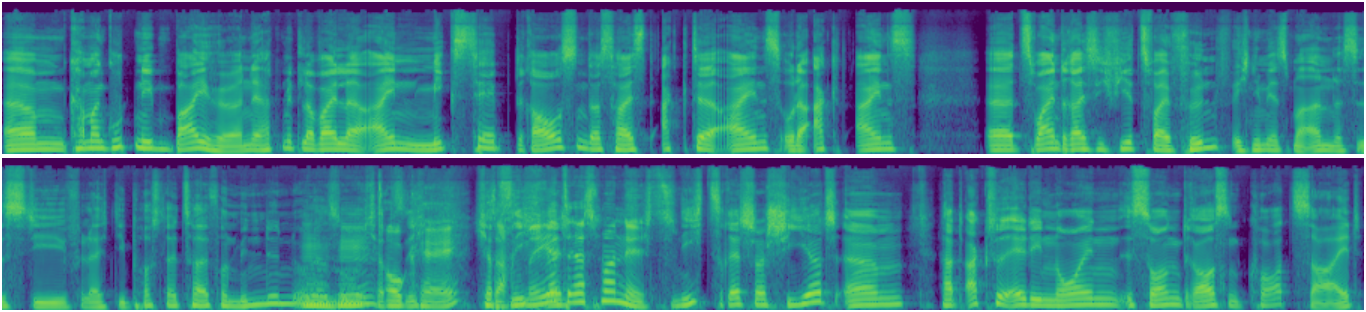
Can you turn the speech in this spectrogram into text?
Ähm, kann man gut nebenbei hören. Er hat mittlerweile ein Mixtape draußen, das heißt Akte 1 oder Akt 1 äh, 32425. Ich nehme jetzt mal an, das ist die vielleicht die Postleitzahl von Minden oder so. Ich hab's Mhm. okay. Nicht, ich hab's nicht mir jetzt erstmal nichts. nichts recherchiert, ähm, hat aktuell den neuen Song draußen Courtside,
